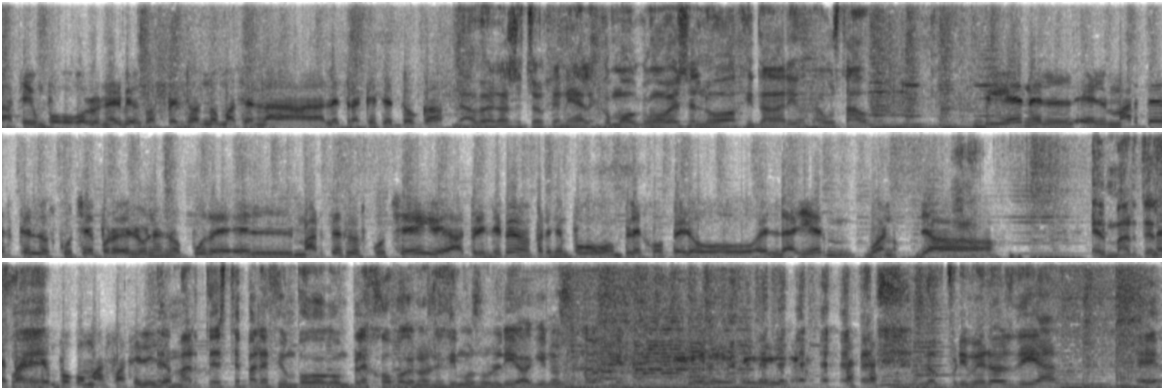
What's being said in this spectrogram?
así un poco con los nervios, vas pensando más en la letra que te toca. No, pero lo has hecho genial. ¿Cómo, cómo ves el nuevo agitadario? ¿Te ha gustado? Bien, el, el martes que lo escuché, pero el lunes no pude, el martes lo escuché y al principio me pareció un poco complejo, pero el de ayer, bueno, ya Bueno, El martes me fue. un poco más facilito. El martes te pareció un poco complejo porque nos hicimos un lío aquí nosotros. que- Sí, sí, sí. Los primeros días, ¿eh?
